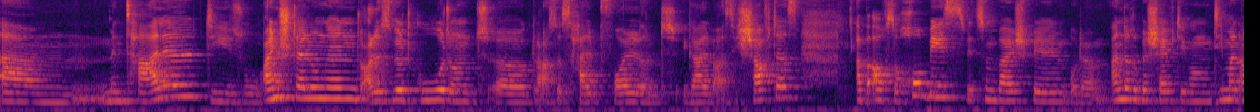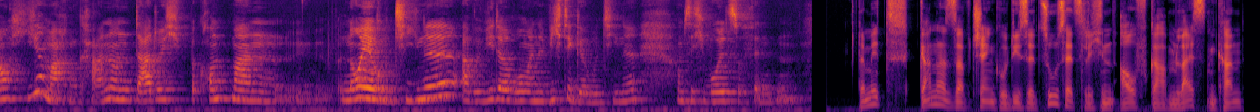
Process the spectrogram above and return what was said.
ähm, mentale, die so Einstellungen, alles wird gut und äh, Glas ist halb voll und egal was, ich schaffe das aber auch so Hobbys wie zum Beispiel oder andere Beschäftigungen, die man auch hier machen kann und dadurch bekommt man neue Routine, aber wiederum eine wichtige Routine, um sich wohlzufinden. Damit Ganna Savchenko diese zusätzlichen Aufgaben leisten kann,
